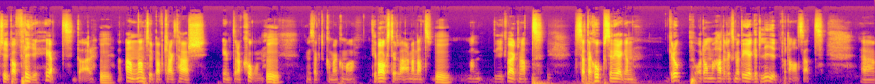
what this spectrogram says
typ av frihet där. Mm. En annan typ av karaktärsinteraktion. Mm. Vi säkert kommer komma tillbaks till det här. Men att Mm. man, det gick verkligen att sätta ihop sin egen grupp. Och de hade liksom ett eget liv på ett annat sätt. Eh,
